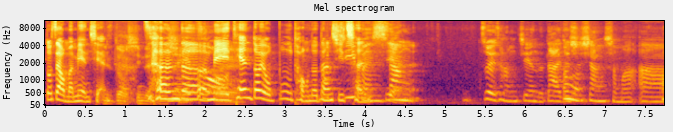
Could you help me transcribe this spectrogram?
都在我们面前，真的每天都有不同的东西呈现。最常见的大概就是像什么啊，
